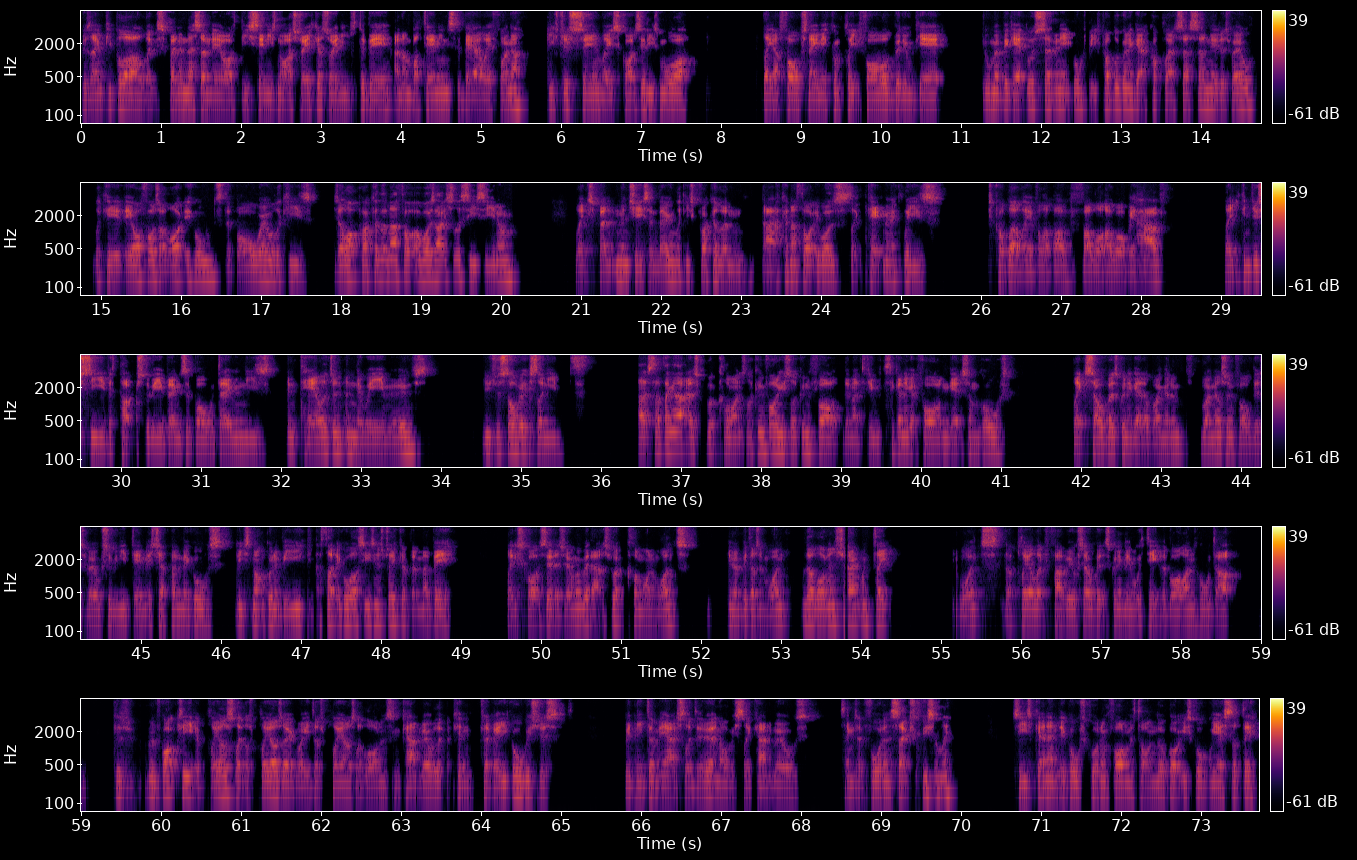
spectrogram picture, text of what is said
Because I think people are like spinning this into, oh, he's saying he's not a striker, so he needs to be a number ten, he needs to be a left winger. He's just saying, like Scott said, he's more like a false nine, a complete forward, but he'll get he'll maybe get those seven, eight goals, but he's probably going to get a couple of assists in there as well. Like he, he offers a lot. He holds the ball well. Like he's he's a lot quicker than I thought I was actually see seeing him. Like sprinting and chasing down. Like he's quicker than I kind of thought he was. Like technically he's he's probably a level above a lot of what we have. Like you can just see the touch, the way he brings the ball down. He's intelligent in the way he moves. You just obviously need that's the thing that is what Clement's looking for. He's looking for the midfield to kind of get forward and get some goals. Like Silva's going to get the winger and wingers involved as well, so we need them to chip in with goals. He's not going to be a 30 goal a season striker, but maybe, like Scott said as well, maybe that's what Clement wants. He maybe doesn't want the Lawrence Shankland type. He wants a player like Fabio Silva that's going to be able to take the ball and hold up. Because we've got creative players, like there's players out wide, there's players like Lawrence and Cantwell that can provide goals. Just we need them to actually do it. And obviously, Cantwell's things at four and six recently. So he's getting into goal scoring form. Matondo got his goal yesterday.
